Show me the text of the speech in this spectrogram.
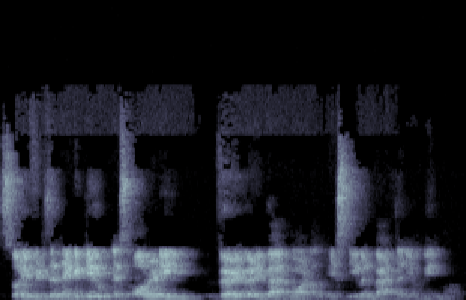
So if it's a negative, it's already very, very bad model. It's even bad than your mean model.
